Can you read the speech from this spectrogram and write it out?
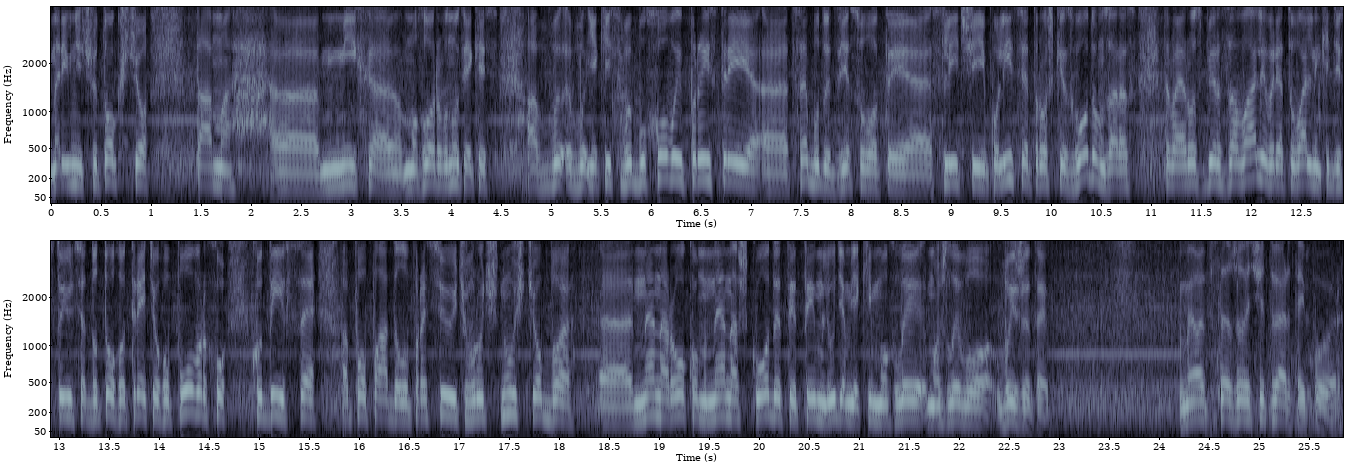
на рівні чуток, що там міг могло рвонути якийсь якийсь вибуховий пристрій. Це будуть з'ясувати слідчі і поліція трошки згодом. Зараз триває розбір завалів. Рятувальники дістаються до того третього поверху, куди все попадало. Працюють вручну, щоб ненароком не нашкодити тим людям, які могли можливо вижити. Ми обстежили четвертий поверх,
